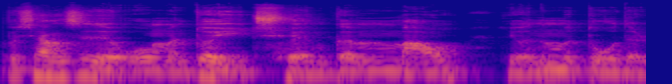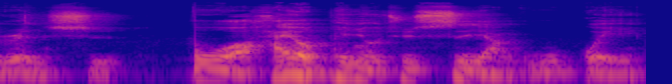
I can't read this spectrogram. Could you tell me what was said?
不像是我们对于犬跟猫有那么多的认识。我还有朋友去饲养乌龟，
